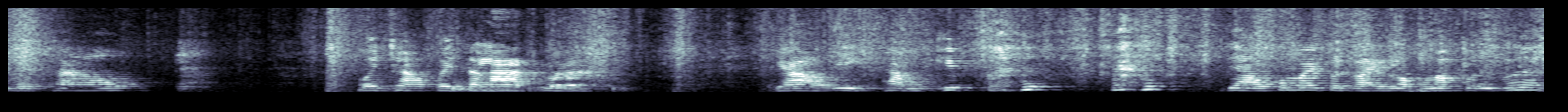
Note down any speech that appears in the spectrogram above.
เมื่อเช้าเมื่อเช้าไปตลาดมา ยาวอีกทำคลิป ยาวก็ไม่เป็นไรหรอกนะเพื่อน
